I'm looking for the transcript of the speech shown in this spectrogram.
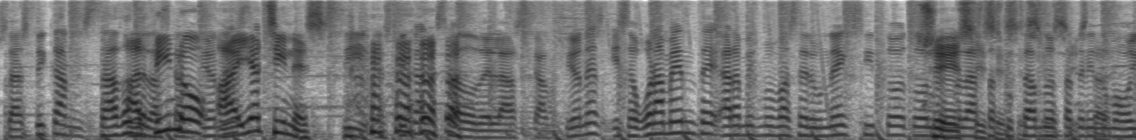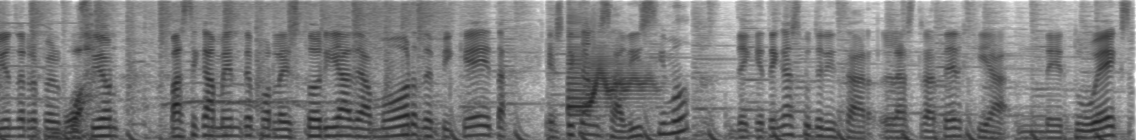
O sea, estoy cansado de A las ti no, canciones. a chines. Sí, estoy cansado de las canciones y seguramente ahora mismo va a ser un éxito, todo Sí, el mundo la sí, está sí, escuchando, está teniendo está. mogollón de repercusión, básicamente por la historia de amor de Piqué y tal. Estoy cansadísimo de que tengas que utilizar la estrategia de tu ex,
